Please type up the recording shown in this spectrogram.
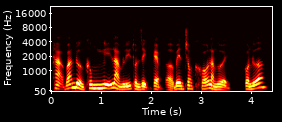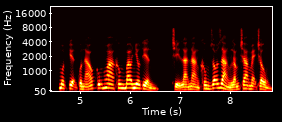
Hạ vãn đường không nghĩ làm lý thuần dịch kẹp ở bên trong khó làm người, còn nữa, một kiện quần áo cũng hoa không bao nhiêu tiền, chỉ là nàng không rõ ràng lắm cha mẹ chồng.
